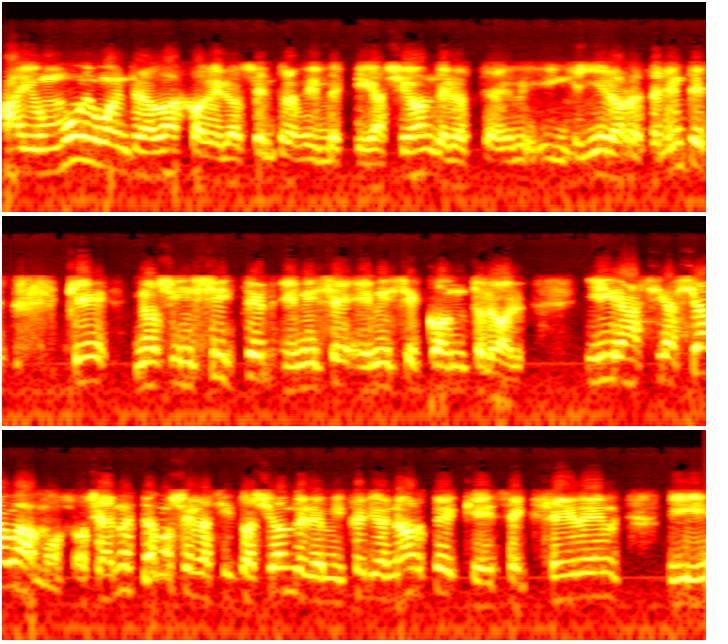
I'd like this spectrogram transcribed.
hay un muy buen trabajo de los centros de investigación, de los eh, ingenieros referentes que nos insisten en ese en ese control. Y hacia allá vamos, o sea, no estamos en la situación del hemisferio norte que se exceden y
